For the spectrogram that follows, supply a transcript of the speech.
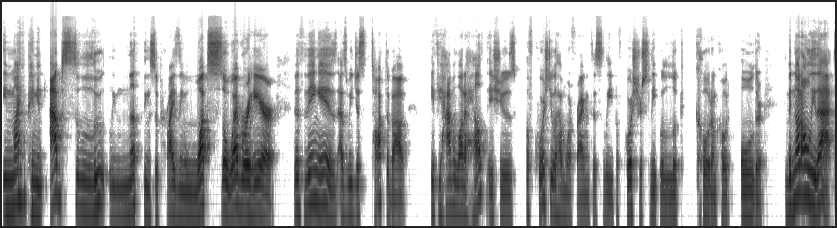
in my opinion, absolutely nothing surprising whatsoever here. The thing is, as we just talked about, if you have a lot of health issues, of course you will have more fragmented sleep. Of course your sleep will look quote unquote older. But not only that,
